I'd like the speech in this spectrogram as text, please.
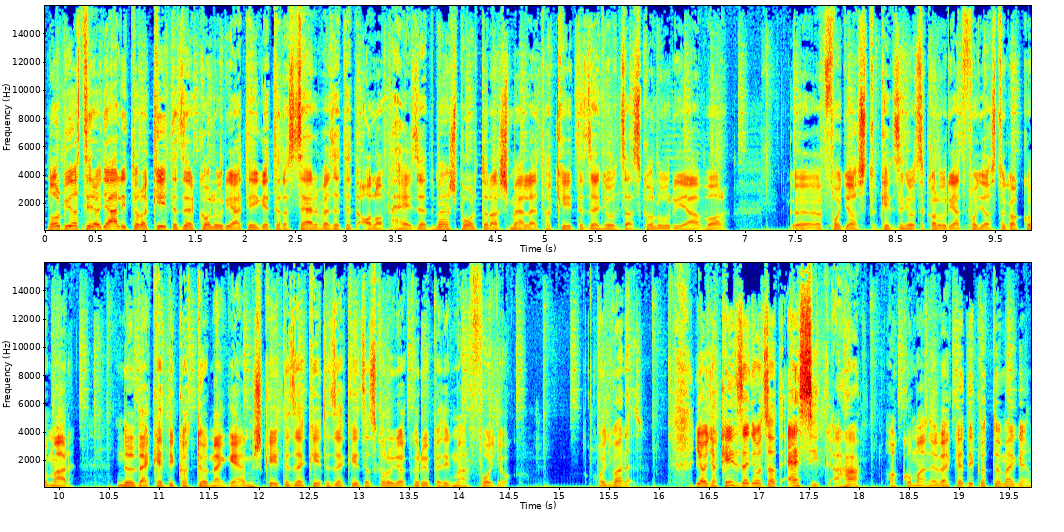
Norbi azt írja, hogy állítólag 2000 kalóriát éget el a szervezeted alaphelyzetben, sportolás mellett, ha 2800 kalóriával ö, fogyaszt, 2800 kalóriát fogyasztok, akkor már növekedik a tömegem, és 2000-2200 kalória körül pedig már fogyok. Hogy van ez? Ja, hogyha 2800 eszik, aha, akkor már növekedik a tömegem,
